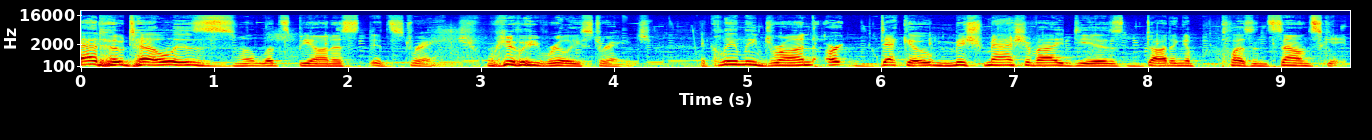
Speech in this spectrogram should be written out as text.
Bad Hotel is, well, let's be honest, it's strange. Really, really strange. A cleanly drawn Art Deco mishmash of ideas dotting a pleasant soundscape.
